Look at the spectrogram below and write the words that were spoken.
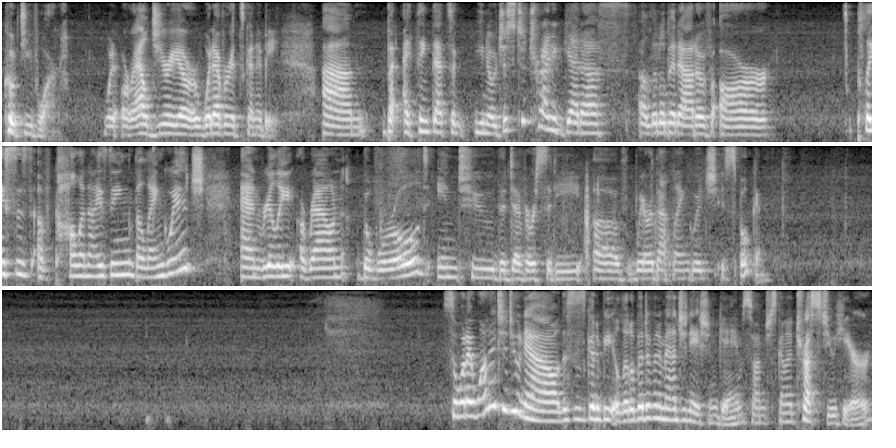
Cote d'Ivoire or Algeria or whatever it's going to be. Um, but I think that's a, you know, just to try to get us a little bit out of our places of colonizing the language and really around the world into the diversity of where that language is spoken. So, what I wanted to do now, this is going to be a little bit of an imagination game, so I'm just going to trust you here,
